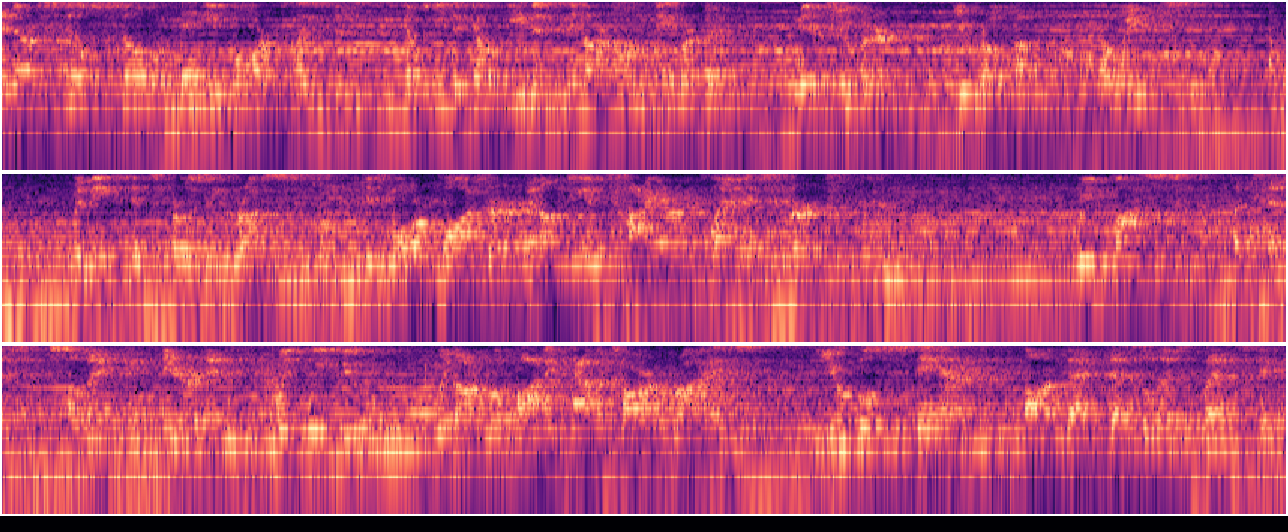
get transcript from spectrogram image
And there are still so many more places that we need to go, even in our own neighborhood. Near Jupiter, Europa awaits. Beneath its frozen crust is more water than on the entire planet Earth. We must attempt a landing here. And when we do, when our robotic avatar arrives, you will stand on that desolate landscape.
